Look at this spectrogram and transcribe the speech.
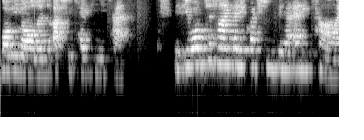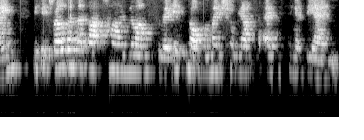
logging on and actually taking your tests. If you want to type any questions in at any time, if it's relevant at that time, we'll answer it. If not, we'll make sure we answer everything at the end.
